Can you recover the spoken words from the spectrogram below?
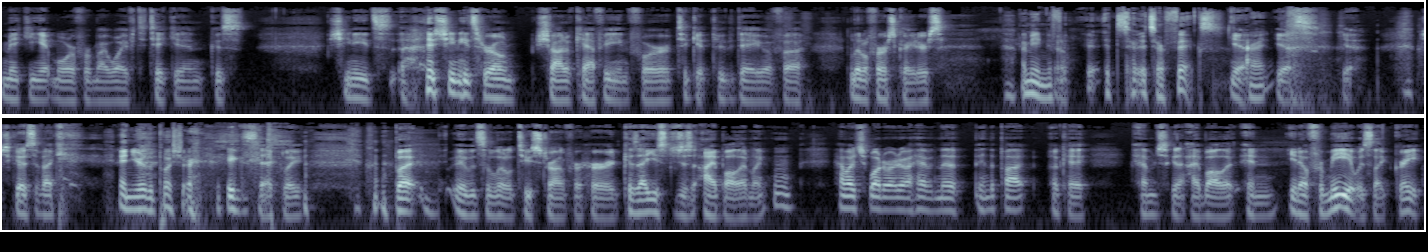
making it more for my wife to take in because she needs uh, she needs her own shot of caffeine for to get through the day of uh, little first graders. I mean, if it's it's her fix, Yeah. right? Yes. Yeah. She goes if I can. And you're the pusher. exactly. But it was a little too strong for her because I used to just eyeball it. I'm like, hmm, how much water do I have in the in the pot? Okay, I'm just gonna eyeball it. And you know, for me, it was like great.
